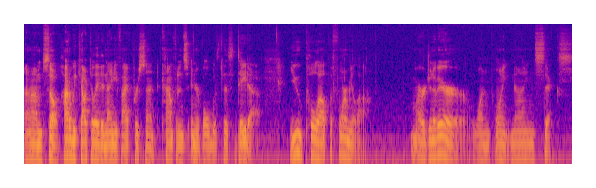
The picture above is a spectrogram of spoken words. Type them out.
um, so how do we calculate a 95% confidence interval with this data? You pull out the formula. Margin of error, 1.96.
